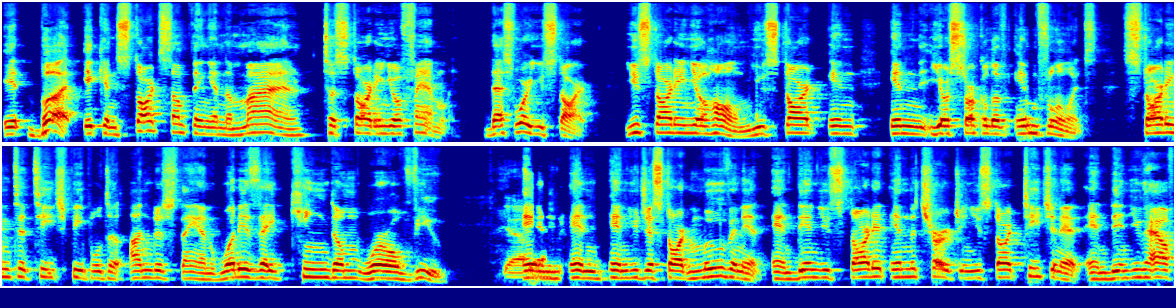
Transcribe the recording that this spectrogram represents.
It, but it can start something in the mind to start in your family. That's where you start. You start in your home. You start in in your circle of influence, starting to teach people to understand what is a kingdom worldview Yeah. and and and you just start moving it and then you start it in the church and you start teaching it and then you have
